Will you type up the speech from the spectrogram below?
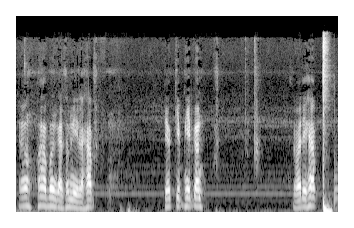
เอาพาเบิ่งกันสำนีแหละครับ เดี๋ยวเก็บเห็ดก่อน สวัสดีครับ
